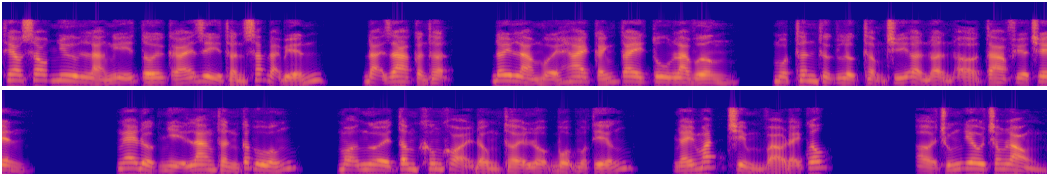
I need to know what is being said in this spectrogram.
theo sau như là nghĩ tới cái gì thần sắc đại biến, đại gia cẩn thận, đây là 12 cánh tay tu la vương, một thân thực lực thậm chí ẩn ẩn ở ta phía trên. Nghe được nhị lang thần cấp uống, mọi người tâm không khỏi đồng thời lộ bột một tiếng, nháy mắt chìm vào đáy cốc. Ở chúng yêu trong lòng,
